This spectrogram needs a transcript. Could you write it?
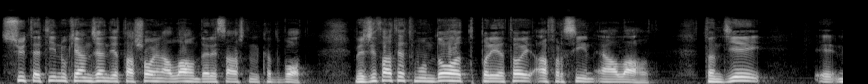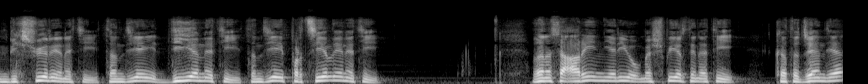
Sytë e tij nuk janë në gjendje ta shohin Allahun derisa është në këtë botë. Megjithatë të mundohet të përjetojë afërsinë e Allahut, të ndjejë mbikëqyrjen e tij, të ndjejë dijen e tij, të ndjejë përcjelljen e tij. Dhe nëse arrin njeriu me shpirtin e tij këtë gjendje,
